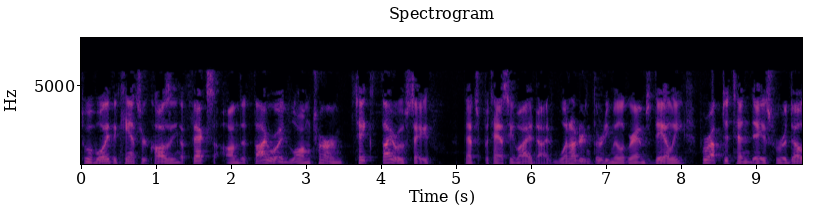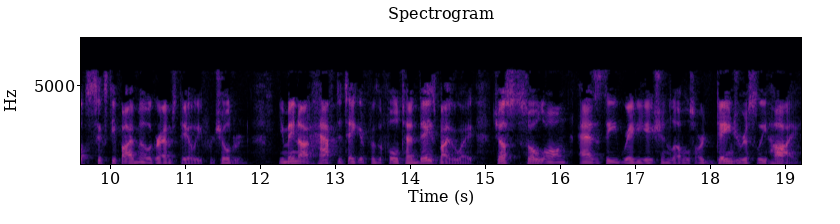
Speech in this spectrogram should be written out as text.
To avoid the cancer causing effects on the thyroid long term, take Thyrosafe that's potassium iodide, 130 milligrams daily for up to 10 days for adults, 65 milligrams daily for children. You may not have to take it for the full 10 days, by the way, just so long as the radiation levels are dangerously high.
